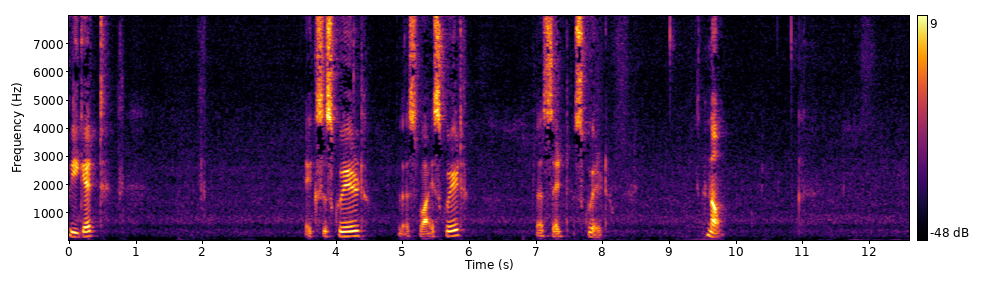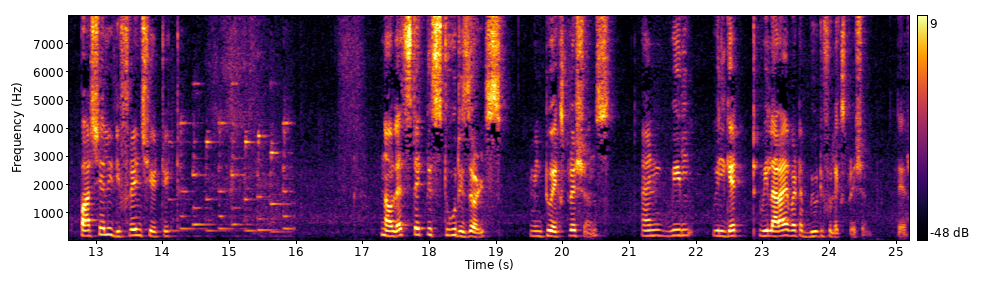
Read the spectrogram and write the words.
we get x squared plus y squared plus z squared. Now partially differentiate it now let's take these two results Mean two expressions and we'll we'll get we'll arrive at a beautiful expression there.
